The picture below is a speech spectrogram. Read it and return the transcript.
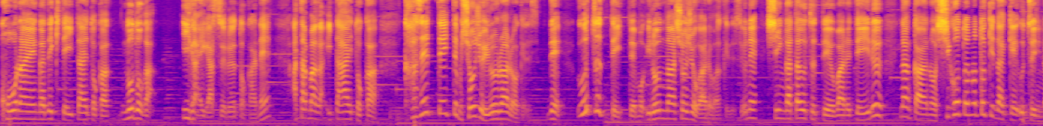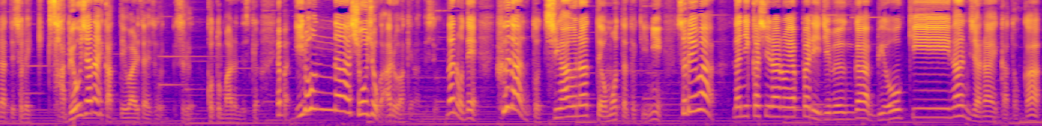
口内炎ができて痛いとか、喉がイガイガするとかね、頭が痛いとか、風邪って言っても症状いろいろあるわけです。で、うつって言ってもいろんな症状があるわけですよね。新型うつって呼ばれている、なんかあの、仕事の時だけうつになって、それ、作病じゃないかって言われたりすることもあるんですけど、やっぱいろんな症状があるわけなんですよ。なので、普段と違うなって思った時に、それは何かしらのやっぱり自分が病気なんじゃないかとか、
